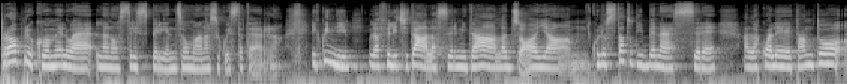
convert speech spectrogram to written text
proprio come lo è la nostra esperienza umana su questa terra. E quindi la felicità, la serenità, la gioia, mm, quello stato di benessere alla quale tanto eh,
